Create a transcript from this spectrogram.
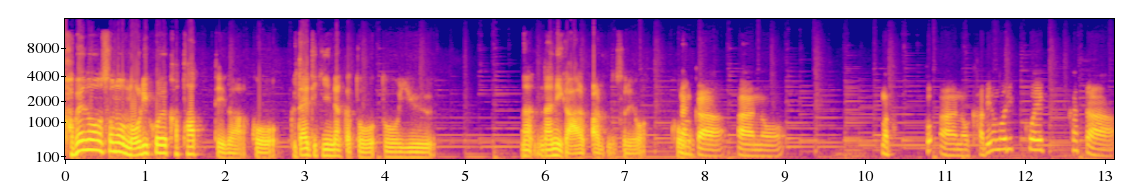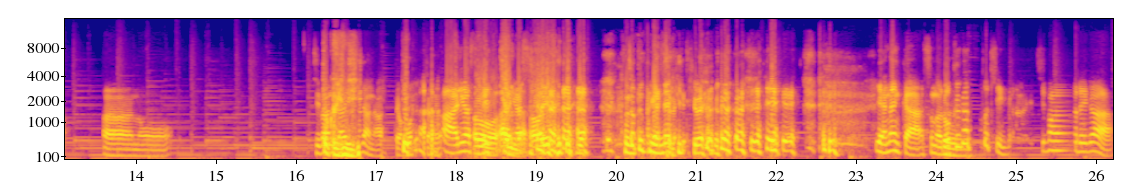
壁のその乗り越え方っていうのは、こう、具体的になんかどう、どういう、な、何があるあるのそれを。なんか、あの、まあ、こあの壁の乗り越え方、あの、一番大事だなって思ったの。あ、あります、めっおちゃあります。これ特にないって言われる。いやなんか、そのうん6月の時が、一番それが、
